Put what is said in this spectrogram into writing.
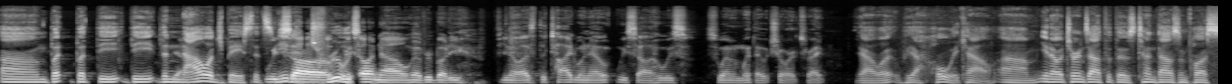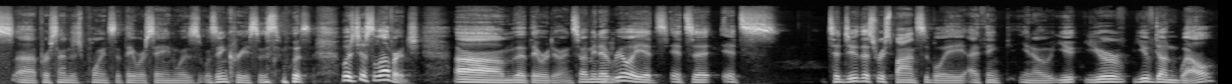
um, but but the the the yeah. knowledge base that's we needed saw, truly. We saw now everybody, you know, as the tide went out, we saw who was swimming without shorts, right? Yeah, well, yeah. Holy cow! Um, you know, it turns out that those ten thousand plus uh, percentage points that they were saying was was increases was was just leverage um, that they were doing. So I mean, it mm-hmm. really it's it's a it's to do this responsibly. I think you know you you're you've done well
